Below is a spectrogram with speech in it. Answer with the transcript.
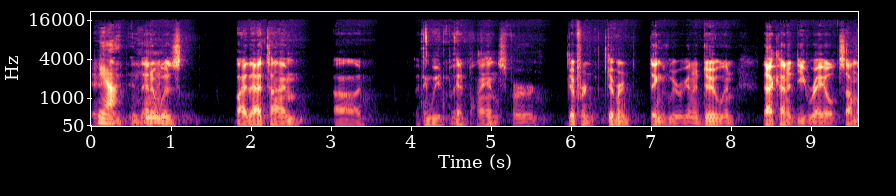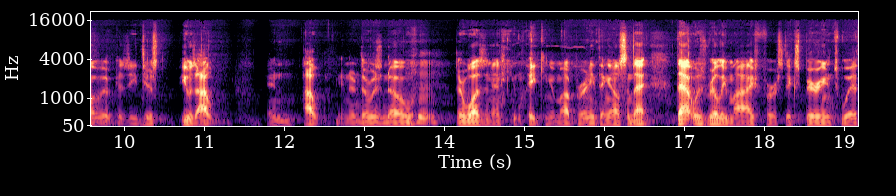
And, Yeah. And, and then it was, by that time, uh, I think we had plans for different different things we were going to do. And that kind of derailed some of it because he just, he was out and out. And there, there was no, there wasn't any waking him up or anything else. And that that was really my first experience with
